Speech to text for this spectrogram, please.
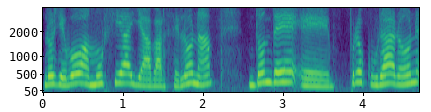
los llevó a Murcia y a Barcelona, donde eh, procuraron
